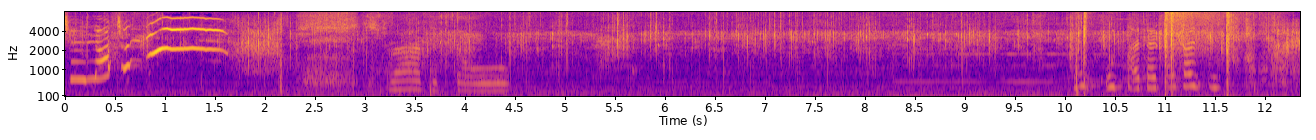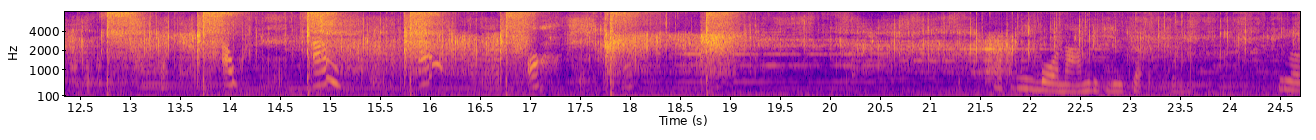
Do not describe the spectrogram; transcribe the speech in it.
ใช่แล้วใช่ลากระโตกอุ้ยอุ้ยตายตายตายตาย เอาเอาเอาอ๋อมีบ่อน้ำลึกๆอะทุกคนที่เรา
